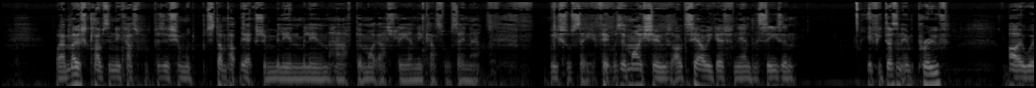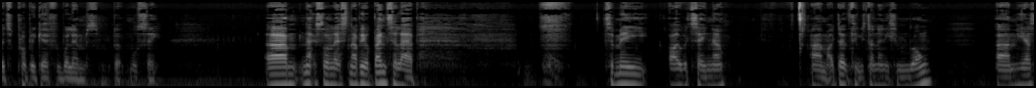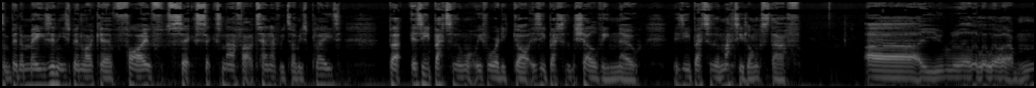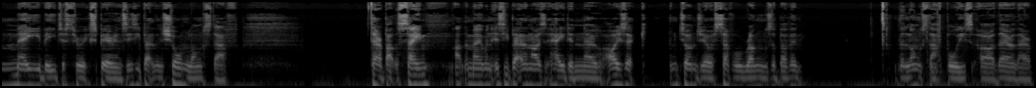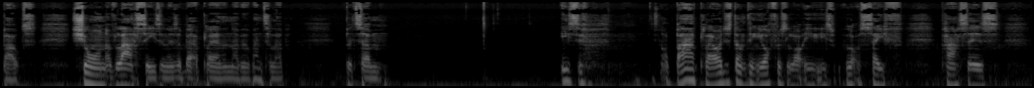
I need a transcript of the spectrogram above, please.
where most clubs in Newcastle position would stump up the extra million, million and a half, but Mike Ashley and Newcastle will say no we shall see. If it was in my shoes, I would see how he goes from the end of the season. If he doesn't improve, I would probably go for Willems, but we'll see. Um, next on list, Nabil Bentaleb. To me, I would say no. Um, I don't think he's done anything wrong. Um, he hasn't been amazing. He's been like a five, six, six and a half out of ten every time he's played. But is he better than what we've already got? Is he better than Shelvey? No. Is he better than Matty Longstaff? Uh, maybe just through experience. Is he better than Sean Longstaff? They're about the same at the moment. Is he better than Isaac Hayden? No. Isaac and Jonjo are several rungs above him. The Longstaff boys are there or thereabouts. Sean of last season is a better player than Nabil Bentaleb. But um, he's not a bad player. I just don't think he offers a lot. He, he's a lot of safe passes,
